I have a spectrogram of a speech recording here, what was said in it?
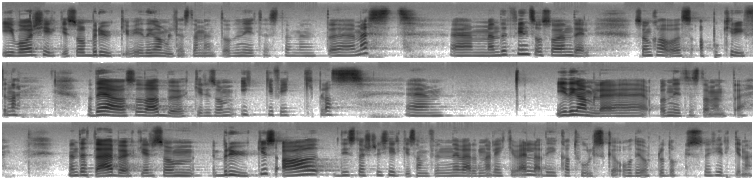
i vår kirke så bruker vi Det gamle testamentet og Det nye testamentet mest. Eh, men det fins også en del som kalles apokryfene. Og det er altså da bøker som ikke fikk plass eh, i Det gamle og Det nye testamentet. Men dette er bøker som brukes av de største kirkesamfunnene i verden allikevel. Av de katolske og de ortodokse kirkene.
